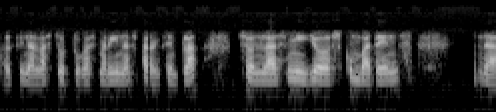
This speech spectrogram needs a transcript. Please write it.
Al final, les tortugues marines, per exemple, són les millors combatents de,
